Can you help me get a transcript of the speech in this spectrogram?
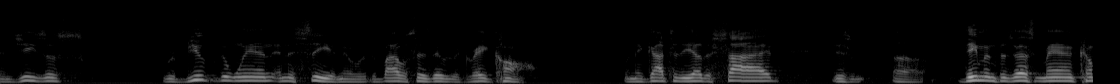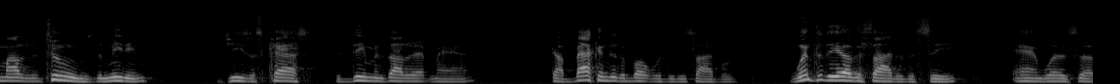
and Jesus rebuked the wind and the sea, and was, the Bible says there was a great calm. When they got to the other side, this uh, demon-possessed man come out of the tombs to meet him. Jesus cast the demons out of that man, got back into the boat with the disciples, went to the other side of the sea, and was uh,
